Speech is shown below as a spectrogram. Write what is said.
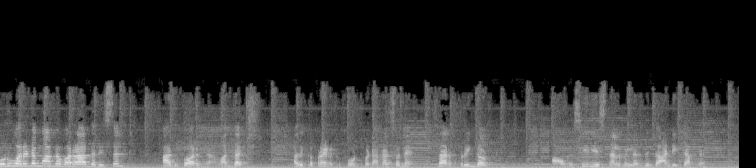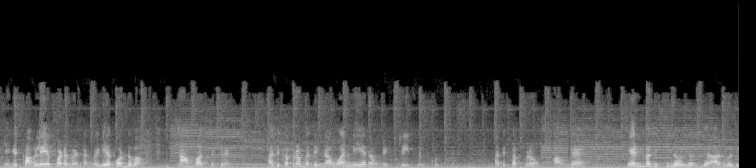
ஒரு வருடமாக வராத ரிசல்ட் அது பாருங்க வந்தாச்சு. அதுக்கப்புறம் எனக்கு ஃபோன் பண்ணா நான் சொன்னேன் சார் பிரிங் அவுட் அவங்க சீரியஸ் நிலமையிலேருந்து தாண்டிட்டாங்க. நீங்கள் கவலையே பட வேண்டாம். வெளியே கொண்டு வாங்க. நான் பார்த்துக்கிறேன் அதுக்கப்புறம் பார்த்தீங்கன்னா ஒன் இயர் அவங்களுக்கு ட்ரீட்மெண்ட் கொடுத்தேன். அதுக்கப்புறம் அவங்க எண்பது கிலோலேருந்து அறுபது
